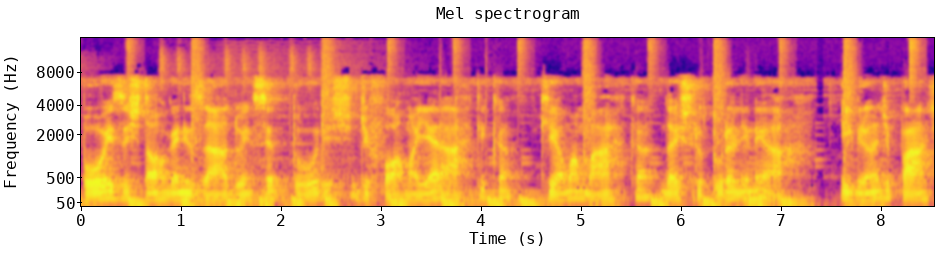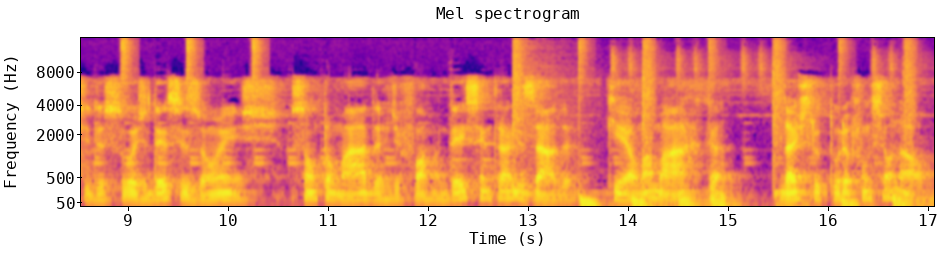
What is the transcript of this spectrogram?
pois está organizado em setores de forma hierárquica, que é uma marca da estrutura linear e grande parte de suas decisões são tomadas de forma descentralizada, que é uma marca da estrutura funcional.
